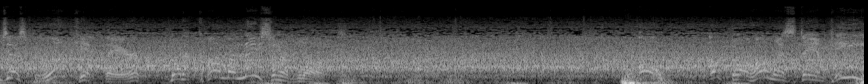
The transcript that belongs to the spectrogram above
Just one kick there, but a combination of blows. Oh, Oklahoma Stampede.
